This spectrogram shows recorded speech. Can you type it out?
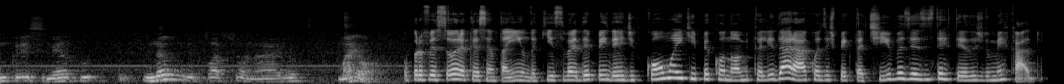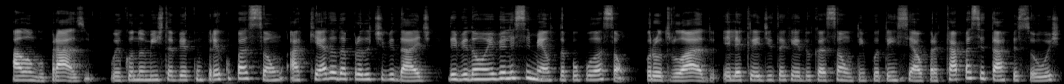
um crescimento não inflacionário maior. O professor acrescenta ainda que isso vai depender de como a equipe econômica lidará com as expectativas e as incertezas do mercado. A longo prazo, o economista vê com preocupação a queda da produtividade devido ao envelhecimento da população. Por outro lado, ele acredita que a educação tem potencial para capacitar pessoas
